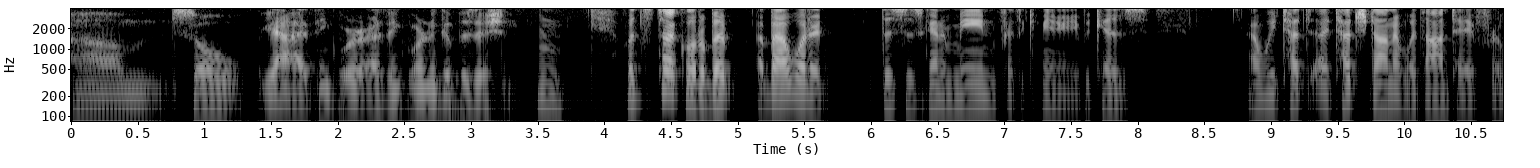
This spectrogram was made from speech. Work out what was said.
Um, so yeah, I think we're I think we're in a good position. Hmm. Let's talk a little bit about what it this is going to mean for the community because uh, we touch I touched on it with Ante for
